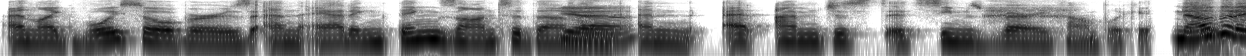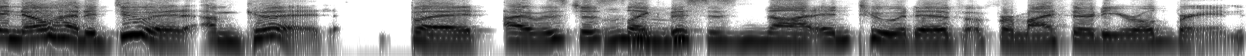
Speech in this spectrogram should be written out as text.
and like voiceovers and adding things onto them Yeah. and, and I'm just it seems very complicated. Now that I know how to do it, I'm good. But I was just like, Mhm. this is not intuitive for my 30 year old brain.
